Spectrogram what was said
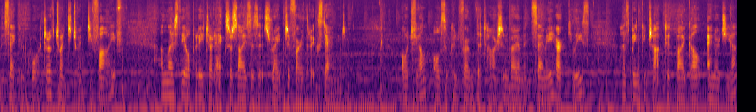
the second quarter of 2025 unless the operator exercises its right to further extend. Odfjell also confirmed that harsh environment semi Hercules has been contracted by Galp Energia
